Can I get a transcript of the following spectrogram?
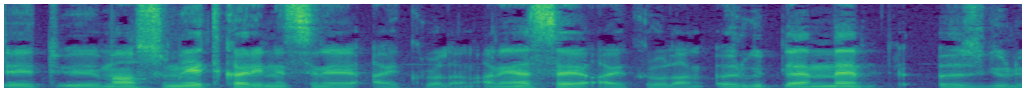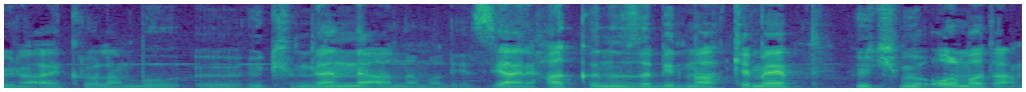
e, masumiyet karinesine aykırı olan, anayasaya aykırı olan, örgütlenme özgürlüğüne aykırı olan bu e, hükümden ne anlamalıyız? Yani hakkınızda bir mahkeme hükmü olmadan,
